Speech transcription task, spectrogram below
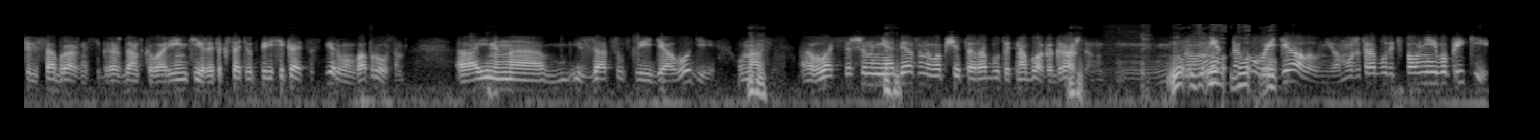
целесообразности, гражданского ориентира. Это, кстати, вот пересекается с первым вопросом а именно из-за отсутствия идеологии у нас uh-huh. власть совершенно не обязана вообще-то работать на благо граждан. Ну, ну, нет ну, такого ну, идеала у нее, а может работать вполне и вопреки.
